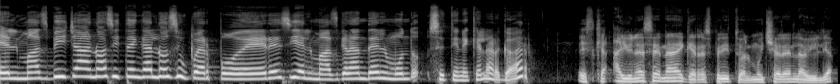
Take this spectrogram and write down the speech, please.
el más villano, así tenga los superpoderes y el más grande del mundo, se tiene que largar. Es que hay una escena de guerra espiritual muy chévere en la Biblia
